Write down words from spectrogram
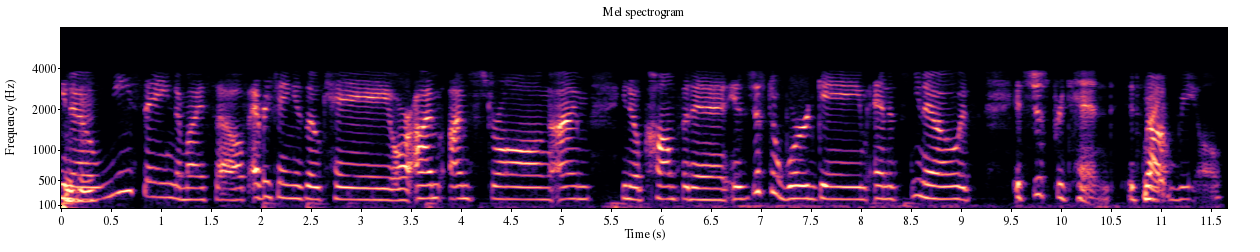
You know, me saying to myself, "Everything is okay," or "I'm I'm strong," "I'm you know confident," is just a word game, and it's you know it's it's just pretend. It's not real.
